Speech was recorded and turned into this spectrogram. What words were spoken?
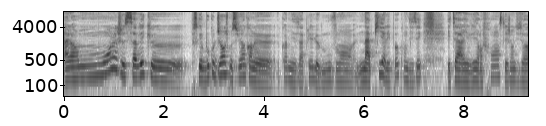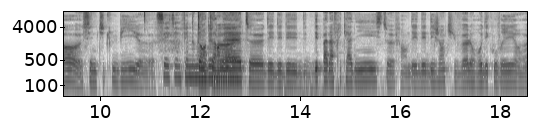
Alors moi, je savais que parce que beaucoup de gens, je me souviens quand le comme ils appelaient le mouvement Napi à l'époque, on disait était arrivé en France, les gens disaient oh c'est une petite lubie euh, c'était un phénomène d'internet, de euh, des, des, des, des panafricanistes, enfin des, des, des gens qui veulent redécouvrir euh,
